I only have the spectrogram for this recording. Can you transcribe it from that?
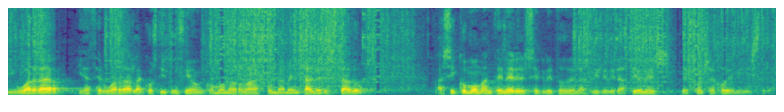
y guardar y hacer guardar la Constitución como norma fundamental del Estado, así como mantener el secreto de las deliberaciones del Consejo de Ministros.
